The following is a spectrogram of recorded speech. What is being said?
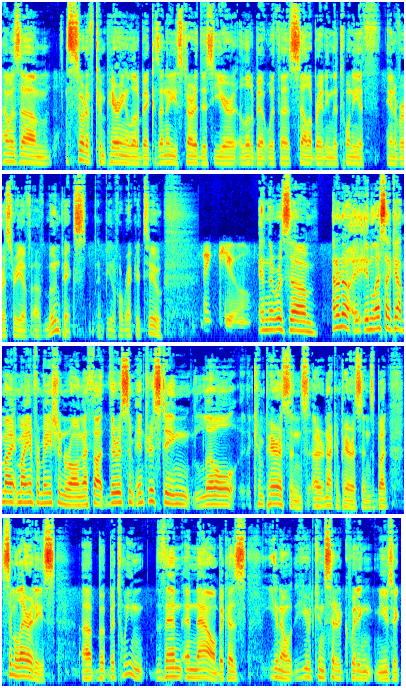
I was um, sort of comparing a little bit because I know you started this year a little bit with uh, celebrating the 20th anniversary of, of Moonpix, a beautiful record too. Thank you. And there was, um, I don't know, unless I got my, my information wrong, I thought there was some interesting little comparisons, or not comparisons, but similarities uh, but between then and now because you know you had considered quitting music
